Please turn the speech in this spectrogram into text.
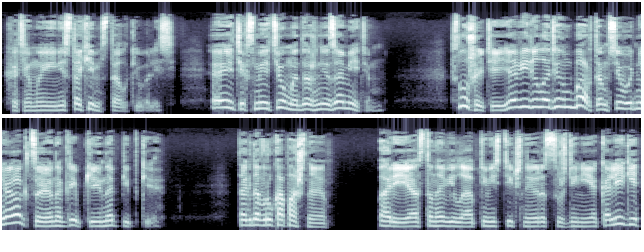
хотя мы и не с таким сталкивались. А этих сметем мы даже не заметим. Слушайте, я видел один бар, там сегодня акция на крепкие напитки. Тогда в рукопашную. Ария остановила оптимистичные рассуждения коллеги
